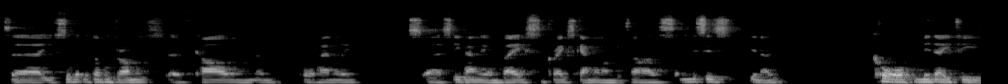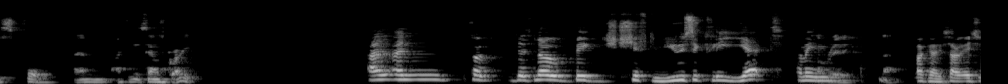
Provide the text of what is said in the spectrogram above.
It's, uh, you've still got the double drummers of Karl and, and Paul Hanley, uh, Steve Hanley on bass, and Craig Scanlon on guitars. I mean, this is you know core mid '80s Fall, and I think it sounds great. And, and so there's no big shift musically yet. I mean, Not really. Okay, so it's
